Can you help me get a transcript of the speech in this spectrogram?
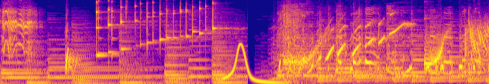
Ha ha ha!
